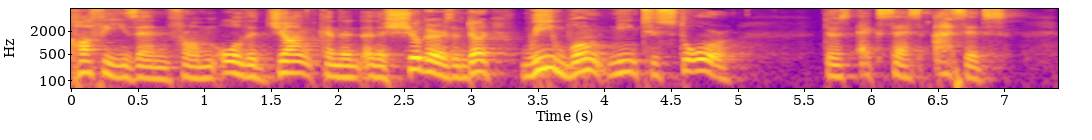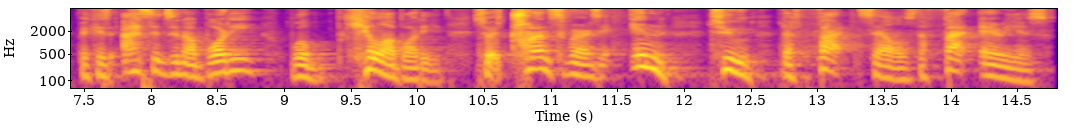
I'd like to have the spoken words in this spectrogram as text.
coffees and from all the junk and the, and the sugars and don't, we won't need to store those excess acids because acids in our body will kill our body. So it transfers it into the fat cells, the fat areas.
